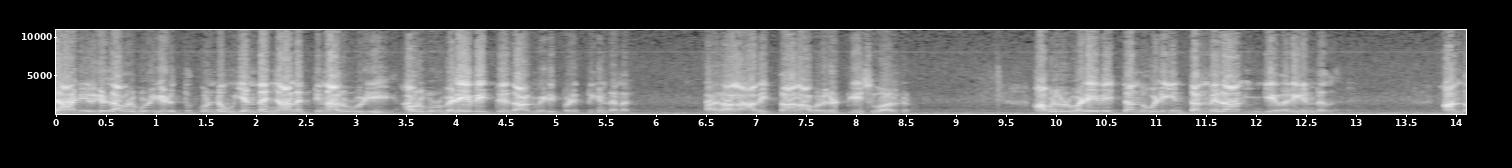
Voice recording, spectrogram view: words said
ஞானியர்கள் அவர்கள் எடுத்துக்கொண்ட உயர்ந்த ஞானத்தின் அருள் ஒளி அவர்கள் விளைய வைத்து தான் வெளிப்படுத்துகின்றனர். அதனால் அதைத்தான் அவர்கள் பேசுவார்கள். அவர்கள் விளைய வைத்த அந்த ஒளியின் தன்மைதான் இங்கே வருகின்றது. அந்த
